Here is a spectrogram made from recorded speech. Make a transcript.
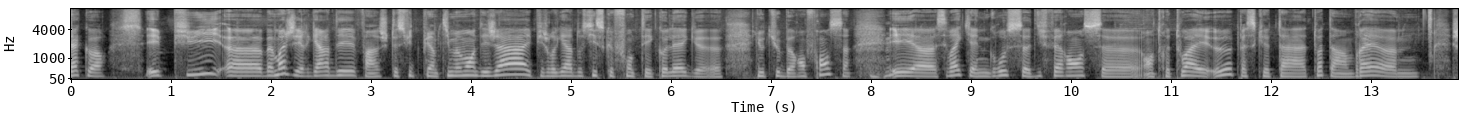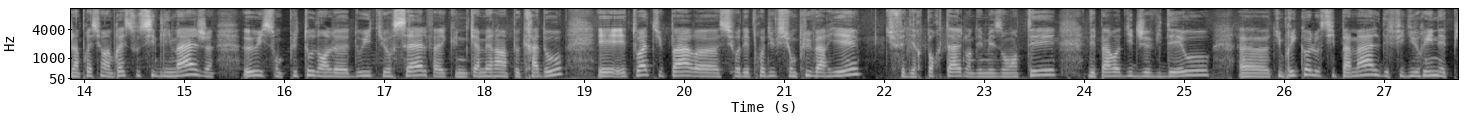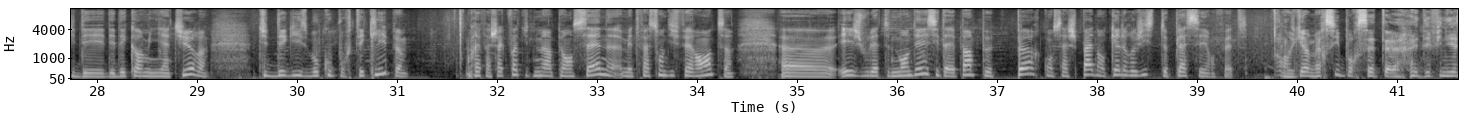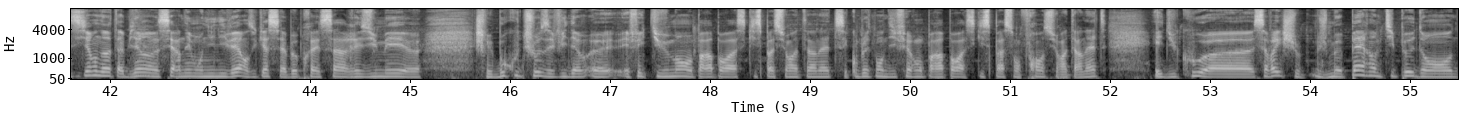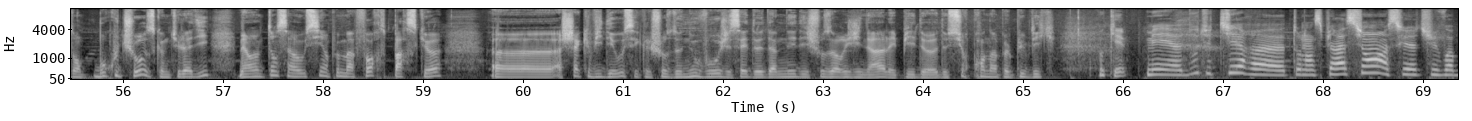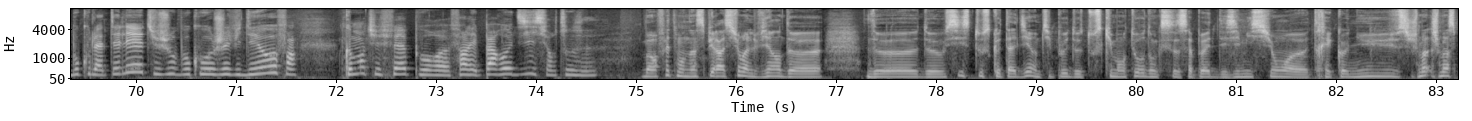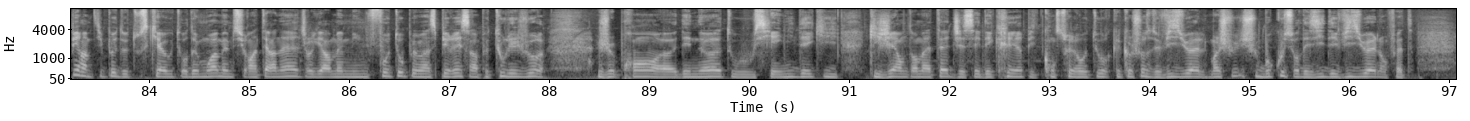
d'accord. Et puis, euh, ben moi, j'ai regardé, enfin, je te suis depuis un petit moment déjà, et puis je regarde aussi ce que font tes collègues euh, youtubeurs en France. Mhm. Et euh, c'est vrai qu'il y a une grosse différence euh, entre toi et eux, parce que as, toi, tu as un vrai, j'ai l'impression, un vrai souci de l'image. Eux, ils sont plutôt dans le do-it-yourself, avec une caméra un peu crado. Et, et toi, tu pars sur des productions plus variées. Tu fais des reportages dans des maisons hantées, des parodies de jeux vidéo. tu bricoles aussi pas mal, des figurines et puis des, des décors miniatures. Tu te déguises beaucoup pour tes clips. Bref, à chaque fois, tu te mets un peu en scène, mais de façon différente. Euh, et je voulais te demander si tu n'avais pas un peu peur qu'on sache pas dans quel registre te placer, en fait. En tout cas, merci pour cette euh, définition. Tu as bien euh, cerné mon univers. En tout cas, c'est à peu près ça résumé. je fais beaucoup de choses, évidemment, effectivement, par rapport à ce qui se passe sur Internet. C'est complètement différent par rapport à ce qui se passe en France sur Internet. Et du coup, c'est vrai que je, me perds un petit peu dans, beaucoup de choses, comme tu l'as dit. Mais en même temps, c'est aussi un peu ma force parce que à chaque vidéo, c'est quelque chose de nouveau. J'essaie de- d'amener des choses originales et puis de, de surprendre un peu le public. Ok. Mais euh, d'où tu tires euh, ton inspiration? Est-ce que tu vois beaucoup la télé? Tu joues beaucoup aux jeux vidéo? Enfin, comment tu fais pour euh, faire les parodies surtout euh? Bah, en fait, mon inspiration, elle vient de, de, aussi tout ce que tu as dit, un petit peu de tout ce qui m'entoure. Donc, ça, peut être des émissions euh, très connues. Je m'in- je m'inspire un petit peu de tout ce qu'il y a autour de moi, même sur Internet. Je regarde même une photo peut m'inspirer. C'est un peu tous les jours. Je prends euh, des notes ou s'il y a une idée qui, germe dans ma tête, j'essaie d'écrire puis de construire autour quelque chose de visuel. Moi, je suis, je suis beaucoup sur des idées visuelles, en fait.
